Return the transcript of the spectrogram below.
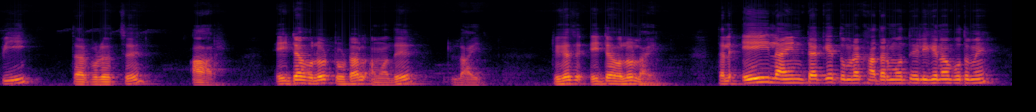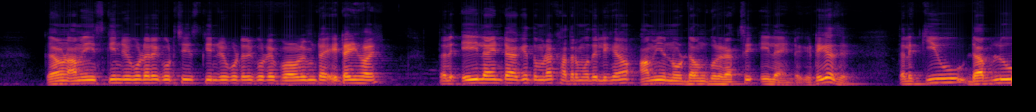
পি তারপরে হচ্ছে আর এইটা হলো টোটাল আমাদের লাইন ঠিক আছে? এইটা হলো লাইন তাহলে এই লাইনটাকে তোমরা খাতার মধ্যে লিখে নাও প্রথমে। কারণ আমি স্ক্রিন রেকর্ডারে করছি স্ক্রিন রেকর্ডারে করে প্রবলেমটা এটাই হয়। তাহলে এই লাইনটা আগে তোমরা খাতার মধ্যে লিখে নাও, আমিও নোট ডাউন করে রাখছি এই লাইনটাকে, ঠিক আছে? তাহলে কিউ ডাব্লিউ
